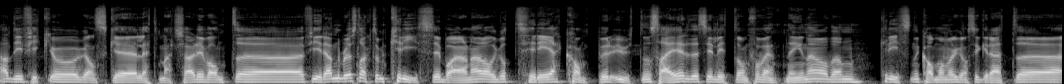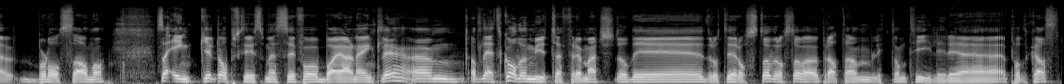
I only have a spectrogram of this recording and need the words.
Ja, De fikk jo ganske lett match her. De vant uh, 4-1. Det ble snakket om krise i Bayern her. Det Hadde gått tre kamper uten seier. Det sier litt om forventningene, og den krisen kan man vel ganske greit eh, blåse av nå. Så enkelt oppskriftsmessig for Bayern, egentlig. Um, Atletico hadde en mye tøffere match da de dro til Rostov. Rostov har vi prata litt om tidligere i podkast.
